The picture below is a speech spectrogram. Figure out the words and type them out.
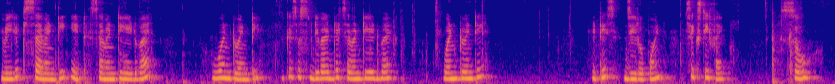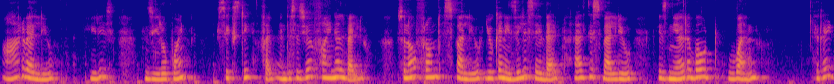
you will get 78 78 by 120 okay so divide that 78 by 120 it is 0 0.65 so r value here is 0 0.65 and this is your final value so now from this value you can easily say that as this value is near about 1 right?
